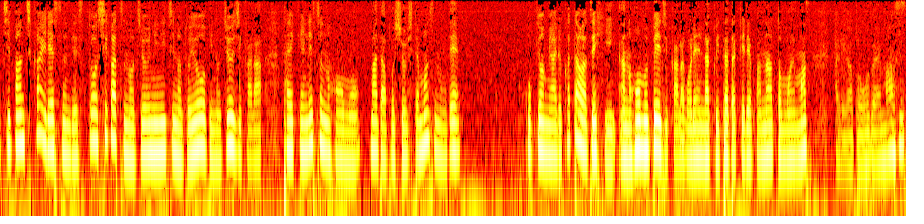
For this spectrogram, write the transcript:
一番近いレッスンですと、4月の12日の土曜日の10時から体験レッスンの方もまだ募集してますので、ご興味ある方はぜひ、あの、ホームページからご連絡いただければなと思います。ありがとうございます。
